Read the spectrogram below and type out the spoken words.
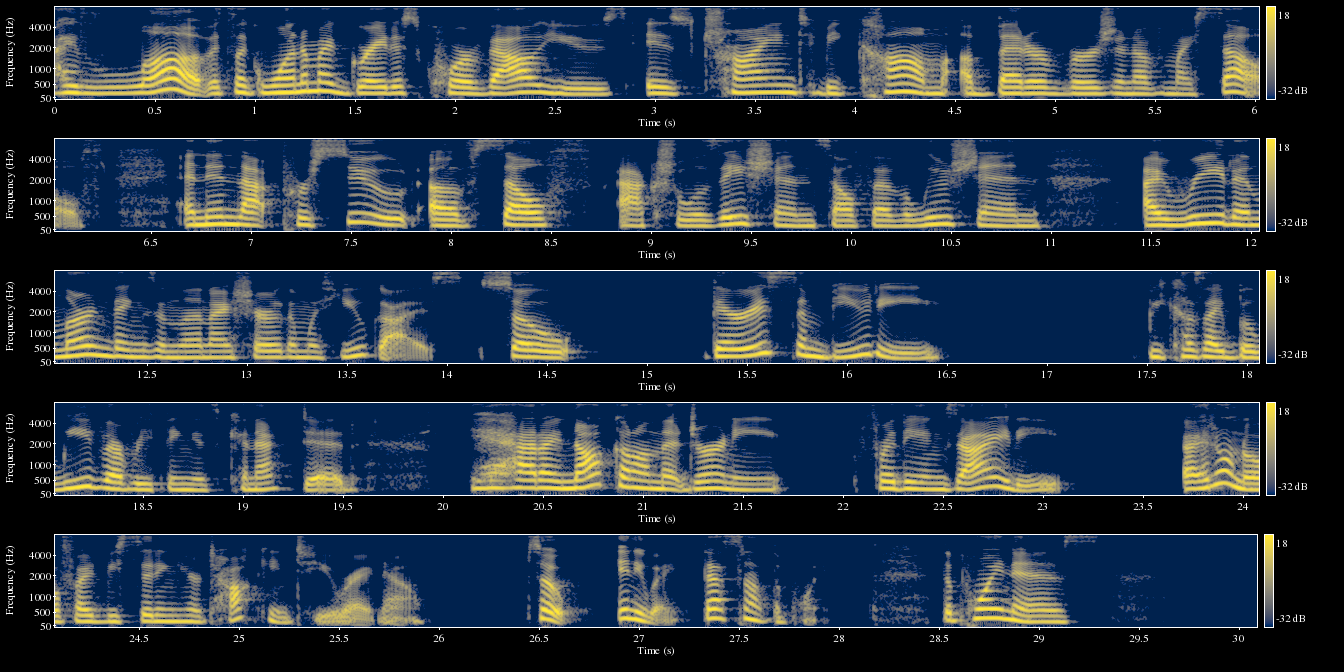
I love it's like one of my greatest core values is trying to become a better version of myself. And in that pursuit of self actualization, self evolution, I read and learn things and then I share them with you guys. So there is some beauty because I believe everything is connected. Had I not gone on that journey for the anxiety, I don't know if I'd be sitting here talking to you right now. So, anyway, that's not the point. The point is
